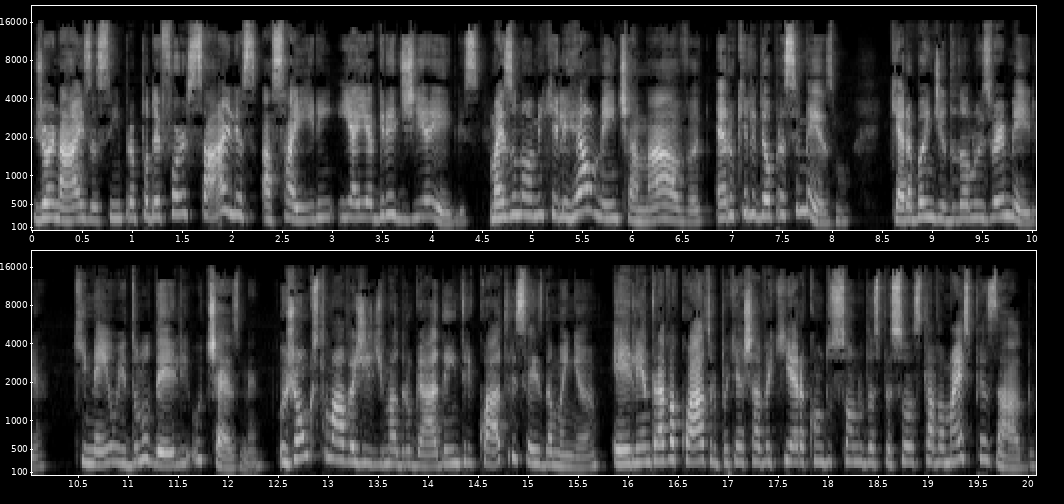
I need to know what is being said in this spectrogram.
jornais assim para poder forçar eles a saírem e aí agredia eles. Mas o nome que ele realmente amava era o que ele deu para si mesmo, que era Bandido da Luz Vermelha que nem o ídolo dele, o Chessman. O João costumava agir de madrugada entre 4 e 6 da manhã. Ele entrava 4 porque achava que era quando o sono das pessoas estava mais pesado.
